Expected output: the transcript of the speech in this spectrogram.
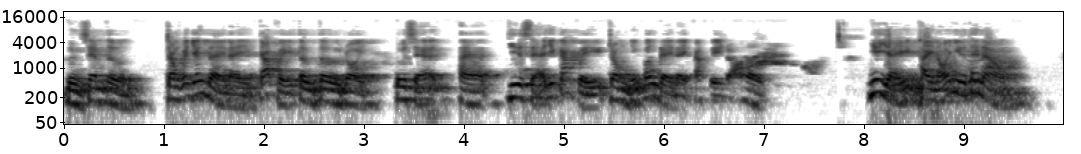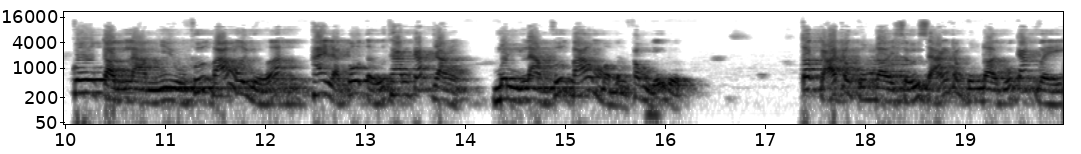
Đừng xem thường. Trong cái vấn đề này, các vị từ từ rồi, tôi sẽ thầy chia sẻ với các vị trong những vấn đề này, các vị rõ hơn. Như vậy, thầy nói như thế nào? Cô cần làm nhiều phước báo hơn nữa, hay là cô tự than trách rằng mình làm phước báo mà mình không giữ được. Tất cả trong cuộc đời sự sản, trong cuộc đời của các vị,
